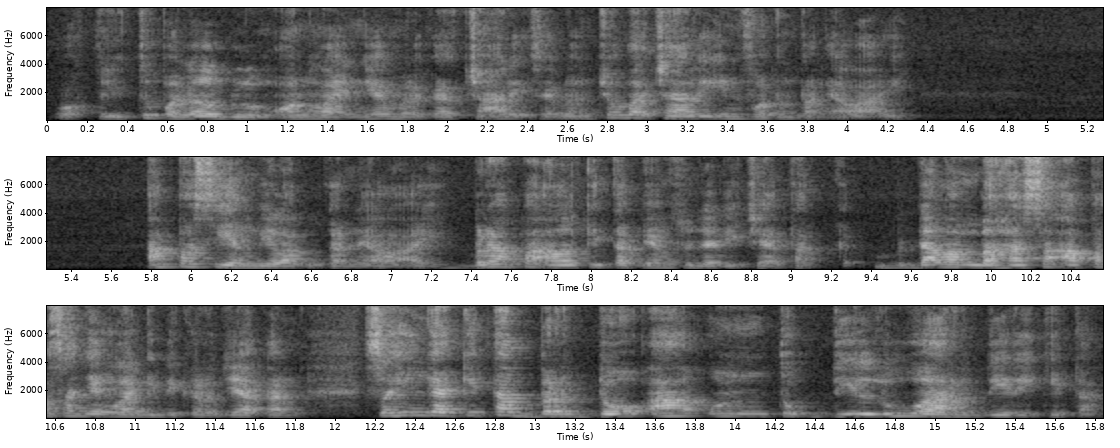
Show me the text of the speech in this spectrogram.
Waktu itu padahal belum online ya mereka cari. Saya bilang, coba cari info tentang LAI. Apa sih yang dilakukan LAI? Berapa Alkitab yang sudah dicetak? Dalam bahasa apa saja yang lagi dikerjakan? Sehingga kita berdoa untuk di luar diri kita.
